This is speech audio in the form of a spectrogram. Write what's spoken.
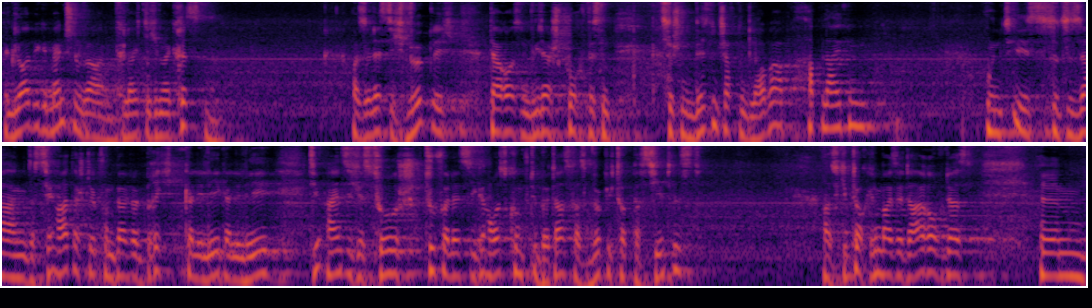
gläubige Menschen waren, vielleicht nicht immer Christen. Also lässt sich wirklich daraus ein Widerspruch wissen, zwischen Wissenschaft und Glaube ab, ableiten und ist sozusagen das Theaterstück von Bertolt Brecht, Galilei Galilei, die einzig historisch zuverlässige Auskunft über das, was wirklich dort passiert ist. Also es gibt auch Hinweise darauf, dass ähm,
